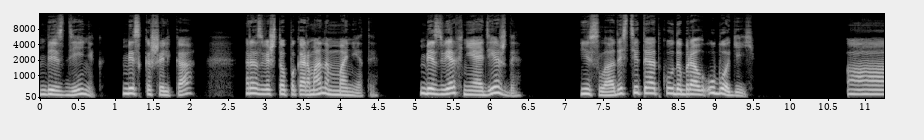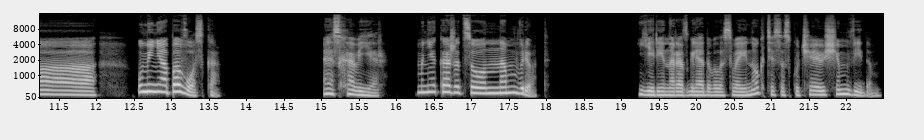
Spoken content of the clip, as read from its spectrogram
Без денег, без кошелька, разве что по карманам монеты. Без верхней одежды. И сладости ты откуда брал, убогий? А у меня повозка». «Эс-Хавьер, мне кажется, он нам врет. Ирина разглядывала свои ногти со скучающим видом.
